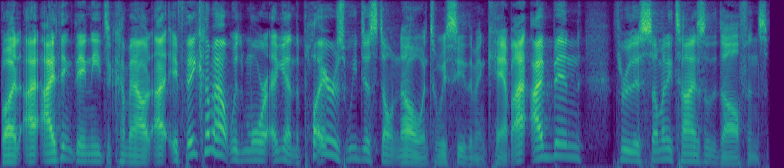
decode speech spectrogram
But I, I think they need to come out. I, if they come out with more, again, the players we just don't know until we see them in camp. I, I've been through this so many times with the Dolphins,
